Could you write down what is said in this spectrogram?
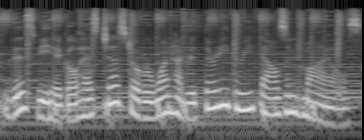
This vehicle has just over 133,000 miles.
